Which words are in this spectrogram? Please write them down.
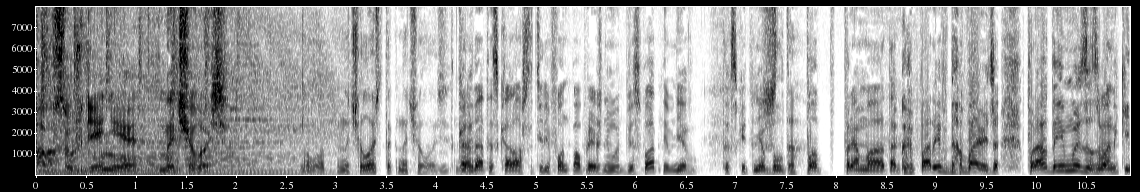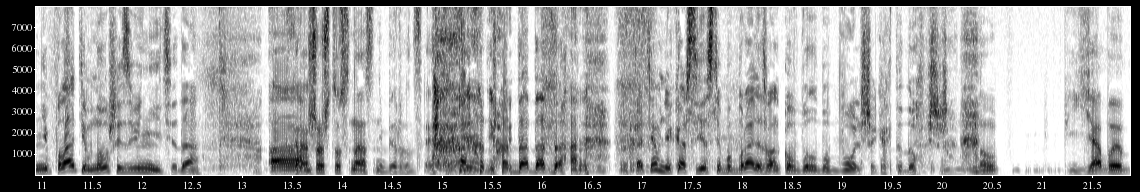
Обсуждение началось. Ну вот, началось так началось. Когда да? ты сказал, что телефон по-прежнему бесплатный, мне, так сказать, мне был по прямо такой порыв добавить. Правда, и мы за звонки не платим, но уж извините, да. А, Хорошо, что с нас не берут за это Да-да-да. Хотя, мне кажется, если бы брали, звонков было бы больше, как ты думаешь? Ну, я бы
